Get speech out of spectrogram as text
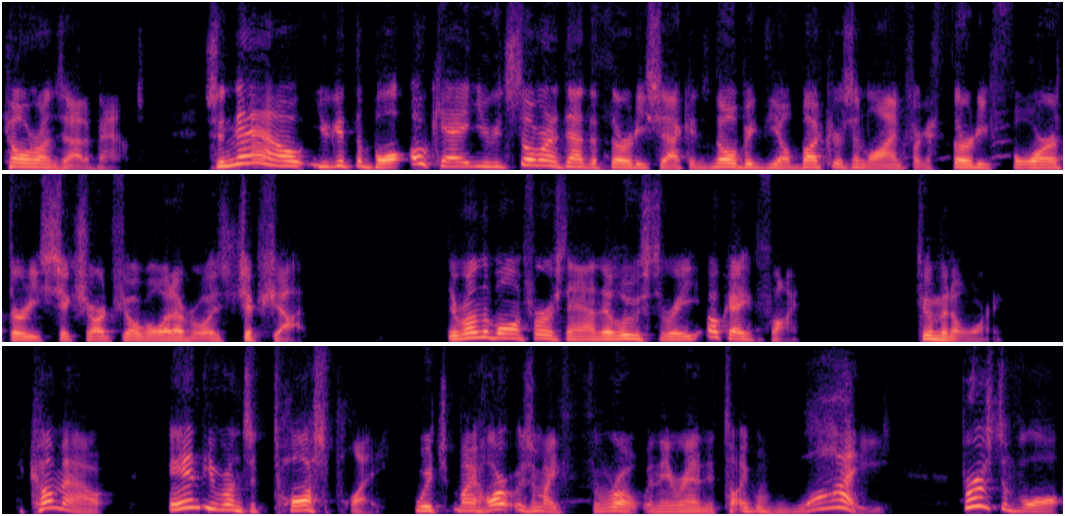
Hill runs out of bounds. So now you get the ball. Okay, you can still run it down to 30 seconds. No big deal. Butker's in line for like a 34, 36 yard field goal, whatever it was, chip shot. They run the ball in first down. They lose three. Okay, fine. Two minute warning. They come out. Andy runs a toss play, which my heart was in my throat when they ran the toss. Like, why? First of all,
